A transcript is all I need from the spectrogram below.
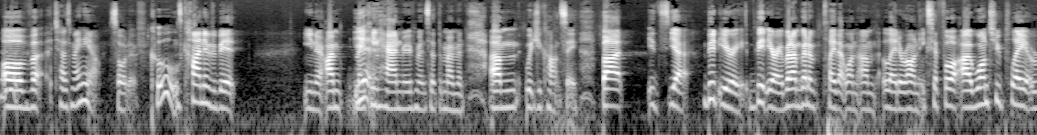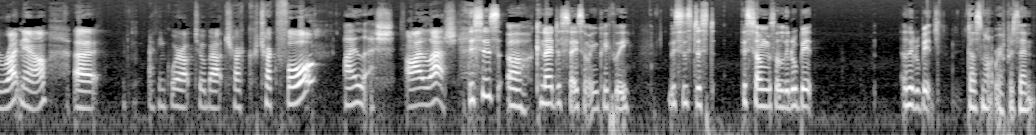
of Tasmania, sort of. Cool. It's kind of a bit, you know, I'm making Yeah. hand movements at the moment, um, which you can't see, but it's yeah, bit eerie, bit eerie. But I'm going to play that one um, later on. Except for I want to play right now. Uh, I think we're up to about track track four, Eyelash. eyelash. This is. Oh, can I just say something quickly? This is just. This song is a little bit. A little bit. Does not represent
